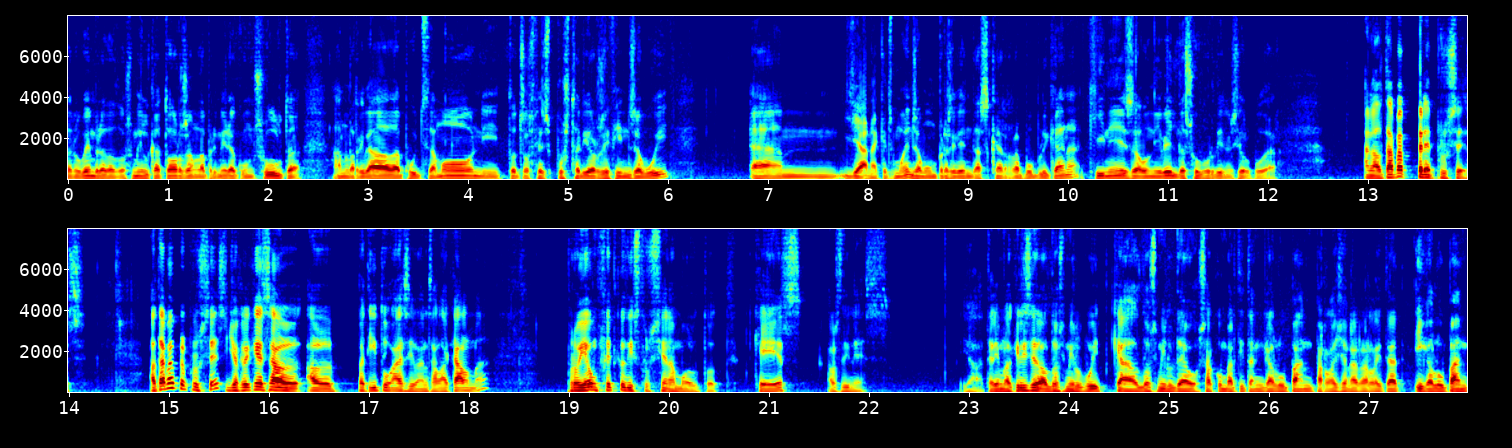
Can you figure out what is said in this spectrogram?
de novembre de 2014, amb la primera consulta, amb l'arribada de Puigdemont i tots els fets posteriors i fins avui, um, ja en aquests moments, amb un president d'Esquerra Republicana, quin és el nivell de subordinació al poder? En l'etapa preprocés. L'etapa preprocés jo crec que és el, el petit oasi abans de la calma, però hi ha un fet que ho distorsiona molt tot, que és els diners. Ja tenim la crisi del 2008, que el 2010 s'ha convertit en galopant per la Generalitat i galopant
